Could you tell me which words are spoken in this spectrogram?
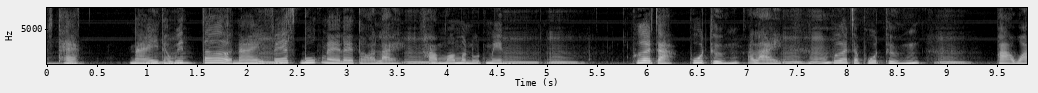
ชแท็กในทวิตเตอร์ใน Facebook ในอะไรต่ออะไรคำว่ามนุษย์เมน เพื่อจะพูดถึงอะไร เพื่อจะพูดถึงภาวะ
